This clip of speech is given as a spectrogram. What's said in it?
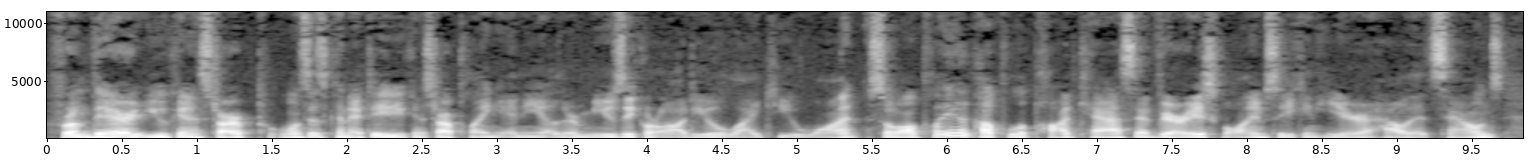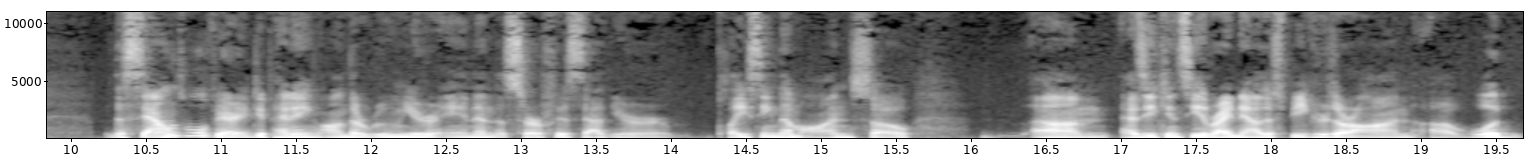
from there you can start. Once it's connected, you can start playing any other music or audio like you want. So I'll play a couple of podcasts at various volumes so you can hear how it sounds. The sounds will vary depending on the room you're in and the surface that you're placing them on. So, um, as you can see right now, the speakers are on a wood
